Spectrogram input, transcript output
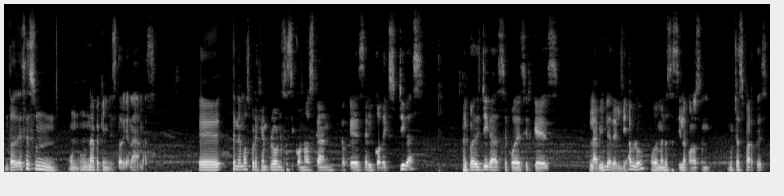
Entonces, esa es una pequeña historia nada más. Eh, tenemos, por ejemplo, no sé si conozcan lo que es el Codex Gigas. El Codex Gigas se puede decir que es la Biblia del Diablo, o al menos así la conocen en muchas partes.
